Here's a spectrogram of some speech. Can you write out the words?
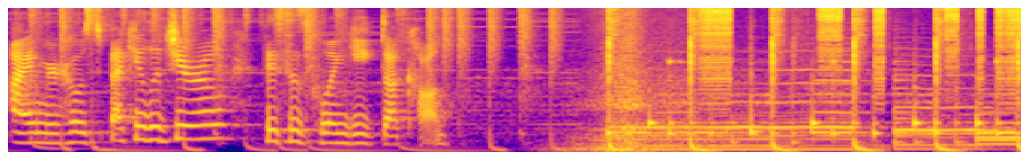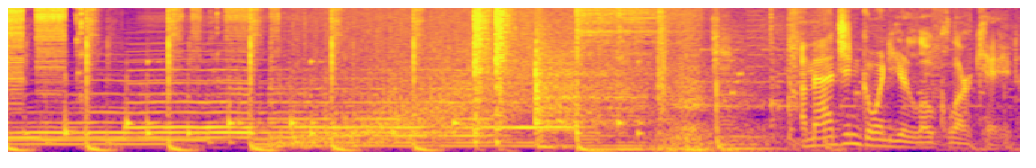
I am your host, Becky Liggero. This is CoinGeek.com. Imagine going to your local arcade,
